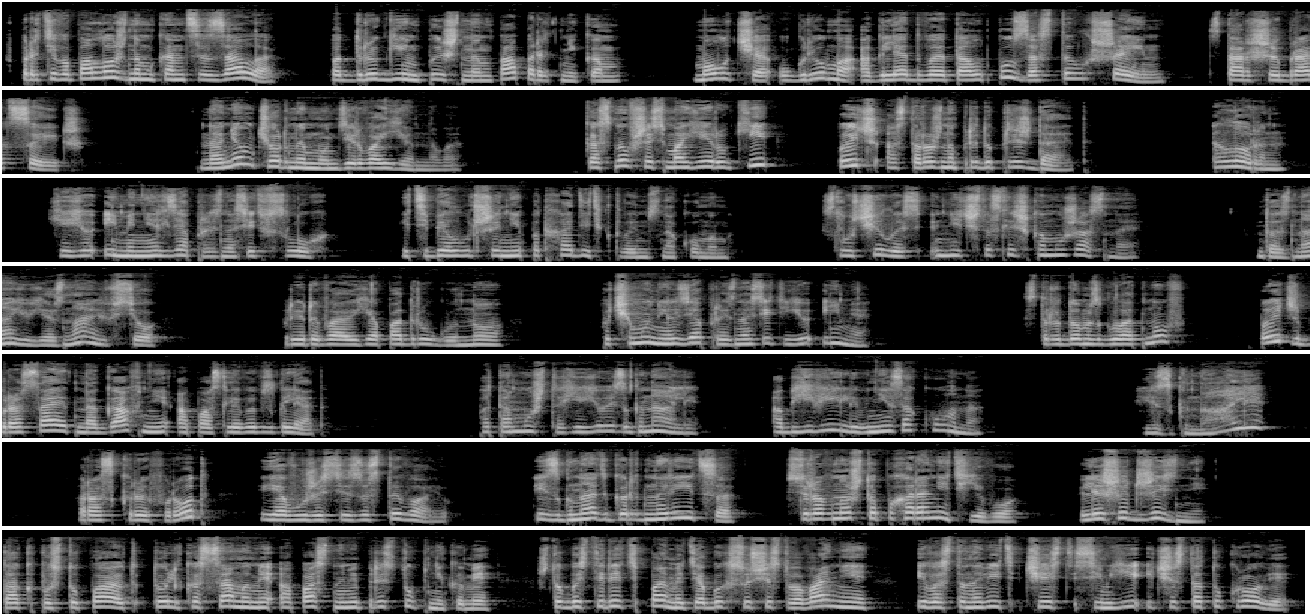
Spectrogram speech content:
В противоположном конце зала, под другим пышным папоротником, молча, угрюмо оглядывая толпу, застыл Шейн, старший брат Сейдж. На нем черный мундир военного. Коснувшись моей руки, Пейдж осторожно предупреждает. «Элорен, ее имя нельзя произносить вслух, и тебе лучше не подходить к твоим знакомым. Случилось нечто слишком ужасное». «Да знаю, я знаю все. Прерываю я подругу, но... Почему нельзя произносить ее имя?» С трудом сглотнув, Пейдж бросает на Гафни опасливый взгляд. «Потому что ее изгнали, объявили вне закона». «Изгнали?» Раскрыв рот, я в ужасе застываю. Изгнать гарднерийца — все равно, что похоронить его, лишить жизни. Так поступают только самыми опасными преступниками, чтобы стереть память об их существовании и восстановить честь семьи и чистоту крови.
